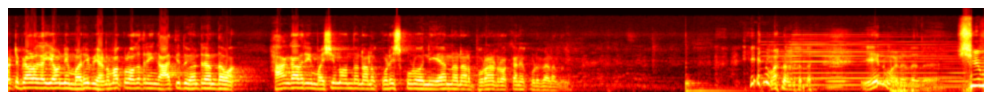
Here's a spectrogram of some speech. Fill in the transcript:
ಎಟ್ಟು ಬೆಳಗಾಗ್ಯಾವ ನಿಮ್ಮ ಮರಿಬಿ ಹೆಣ್ಮಕ್ಳು ಹೋಗಿದ್ರೆ ಹಿಂಗೆ ಆತಿದ್ವು ಏನ್ರಿ ಅಂದವ. ಹಾಗಾದ್ರೆ ಈ ಮಷಿನ್ ಒಂದು ನನಗೆ ಕೊಡಿಸ್ಕೊಡು ನೀ ಏನು ನಾನು ಪುರಾಣ ರೊಕ್ಕನೇ ಕೊಡಬೇಡ ನನಗೆ ಏನು ಮಾಡೋದದ? ಏನು ಮಾಡೋದದ? ಶಿವ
